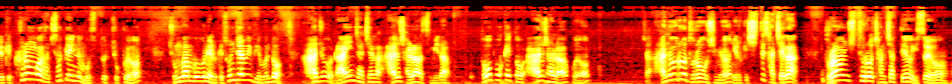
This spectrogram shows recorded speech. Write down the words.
이렇게 크롬과 같이 섞여 있는 모습도 좋고요. 중간 부분에 이렇게 손잡이 부분도 아주 라인 자체가 아주 잘 나왔습니다. 도어 포켓도 아주 잘 나왔고요. 자, 안으로 들어오시면 이렇게 시트 자체가 브라운 시트로 장착되어 있어요.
